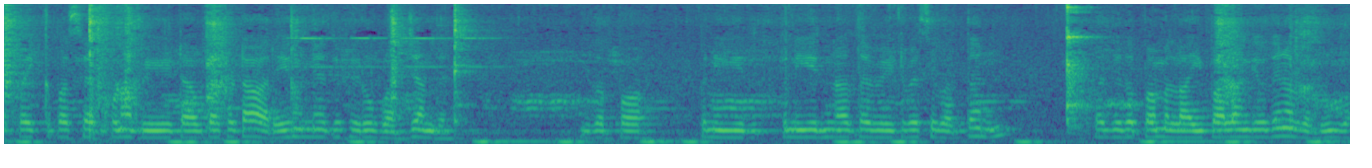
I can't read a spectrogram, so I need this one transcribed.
ਆਪਾਂ ਇੱਕ ਪਾਸੇ ਆਪਣਾ weight ਆਪਦਾ ਘਟਾ ਰਹੇ ਹੁੰਨੇ ਆ ਤੇ ਫਿਰ ਉਹ ਵੱਧ ਜਾਂਦਾ ਜਦੋਂ ਆਪਾਂ ਪਨੀਰ ਪਨੀਰ ਨਾਲ ਤਾਂ weight ਵੈਸੇ ਵੱਧਦਾ ਨਹੀਂ, ਪਰ ਜਦੋਂ ਆਪਾਂ ਮਲਾਈ ਪਾ ਲਾਂਗੇ ਉਹਦੇ ਨਾਲ ਵਧੂਗਾ।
